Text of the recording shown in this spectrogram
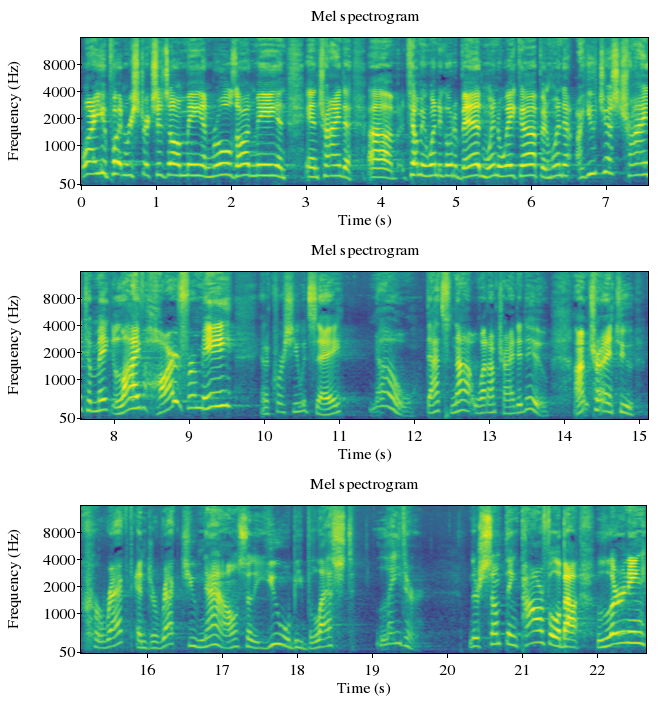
Why are you putting restrictions on me and rules on me and, and trying to um, tell me when to go to bed and when to wake up and when to. Are you just trying to make life hard for me? And of course, you would say, no, that's not what I'm trying to do. I'm trying to correct and direct you now so that you will be blessed later. There's something powerful about learning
